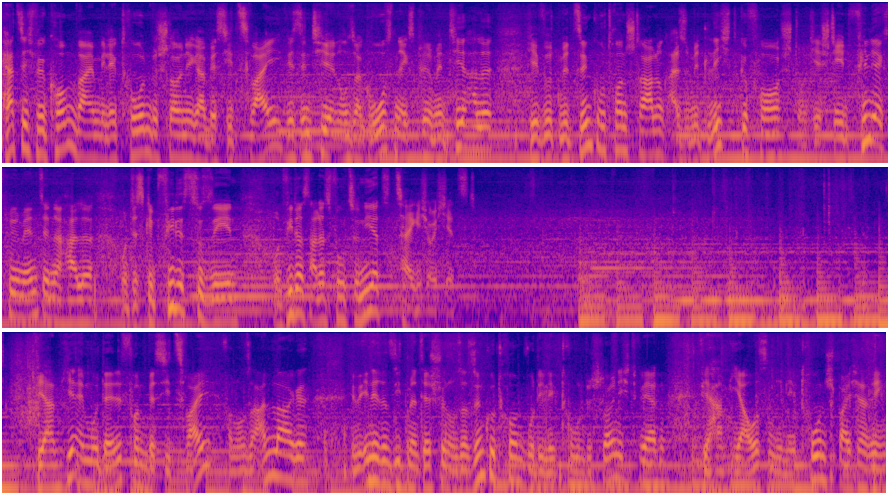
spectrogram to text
Herzlich willkommen beim Elektronenbeschleuniger Bessie 2. Wir sind hier in unserer großen Experimentierhalle. Hier wird mit Synchrotronstrahlung, also mit Licht geforscht. Und hier stehen viele Experimente in der Halle und es gibt vieles zu sehen. Und wie das alles funktioniert, zeige ich euch jetzt. Wir haben hier ein Modell von Bessie 2, von unserer Anlage. Im Inneren sieht man sehr schön unser Synchrotron, wo die Elektronen beschleunigt werden. Wir haben hier außen den Elektronenspeicherring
